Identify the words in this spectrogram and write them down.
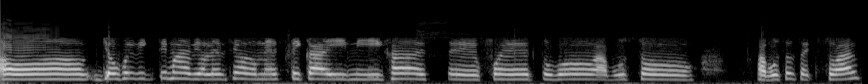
Oh, yo fui víctima de violencia doméstica y mi hija este fue tuvo abuso abuso sexual.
